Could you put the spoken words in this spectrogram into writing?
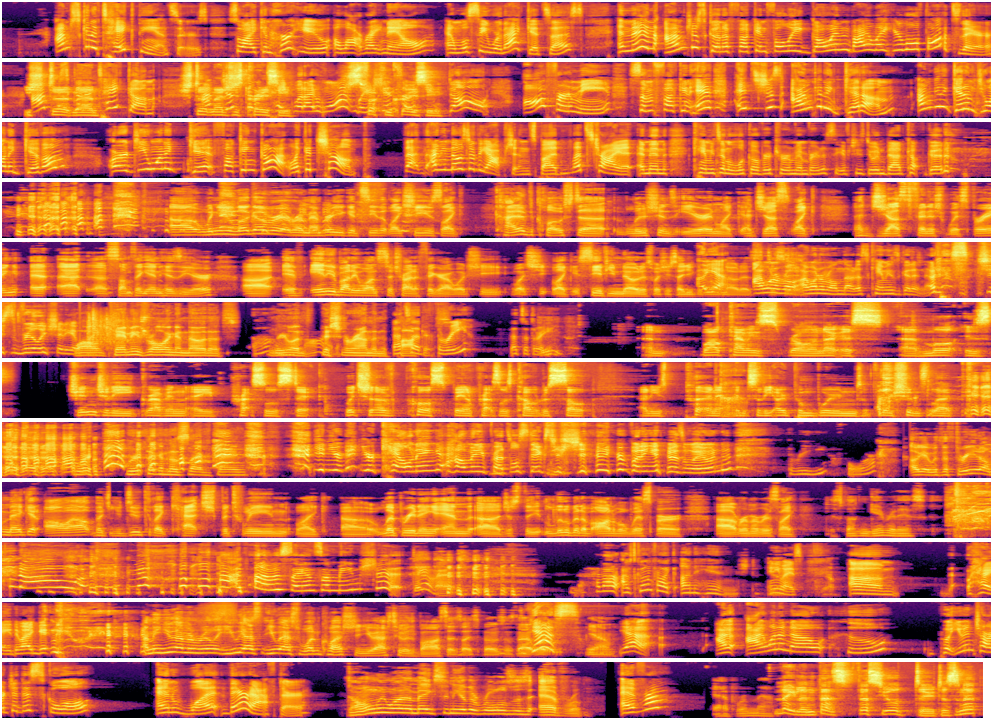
I'm just gonna take the answers so I can hurt you a lot right now, and we'll see where that gets us. And then I'm just gonna fucking fully go and violate your little thoughts there. You I'm just gonna take them. You should do it, I'm man. just She's gonna crazy. take what I want, She's Lucian. So crazy. if you don't offer me some fucking, it, it's just I'm gonna get them. I'm gonna get them. Do you want to give them, or do you want to get fucking got like a chump? That I mean, those are the options, bud. Let's try it. And then Cammy's gonna look over to remember to see if she's doing bad cop good. uh, when you look over at Remember, you could see that like she's like kind of close to Lucian's ear and like had just like had just finished whispering at, at uh, something in his ear. Uh, if anybody wants to try to figure out what she what she like, see if you notice what she said, you can oh roll yeah, notice. I want to roll. it. I want to roll notice. Cammy's good at notice. she's really shitty at. While Cammy's rolling a notice, Oh, Leland's God. fishing around in the That's pockets. a three. That's a three. And while Cammy's rolling a notice, uh, Mort is gingerly grabbing a pretzel stick, which, of course, being a pretzel, is covered with salt, and he's putting it into the open wound of Lucian's leg. we're, we're thinking the same thing. and you're you're counting how many pretzel sticks you're you're putting into his wound. Three, four. Okay, with the three, you don't make it all out, but you do like catch between like uh, lip reading and uh, just the little bit of audible whisper. Uh, remembers like, just fucking give her this. no, no. I thought I was saying some mean shit. Damn it. I thought I was going for like unhinged. Anyways, um, hey, do I get anywhere? I mean, you haven't really. You asked. You asked one question. You asked who his boss is. I suppose is that. what- yes. yeah. Yeah. I I want to know who put you in charge of this school and what they're after. The only one that makes any of the rules is Evram. Evram? Evram Map. Leland, that's that's your dude, isn't it?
